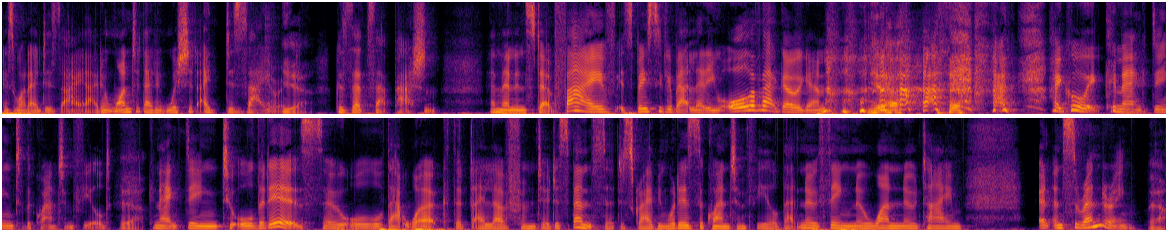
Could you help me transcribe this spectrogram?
is what I desire. I don't want it. I don't wish it. I desire it. Yeah. Because that's that passion. And then in step five, it's basically about letting all of that go again. Yeah. I call it connecting to the quantum field. Yeah. Connecting to all that is. So all that work that I love from Joe Dispenza, describing what is the quantum field, that no thing, no one, no time, and, and surrendering. yeah.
